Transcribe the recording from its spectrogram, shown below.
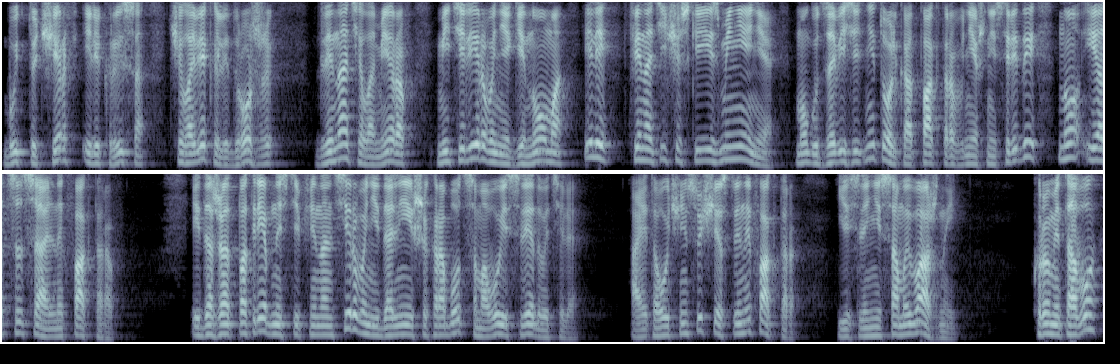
будь то червь или крыса, человек или дрожжи, длина теломеров, метилирование генома или фенотические изменения могут зависеть не только от факторов внешней среды, но и от социальных факторов. И даже от потребностей в финансировании дальнейших работ самого исследователя. А это очень существенный фактор, если не самый важный. Кроме того,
